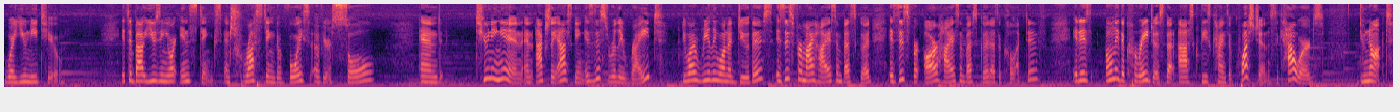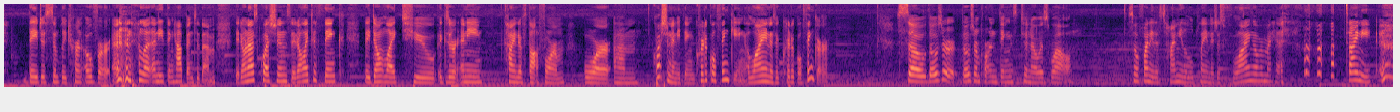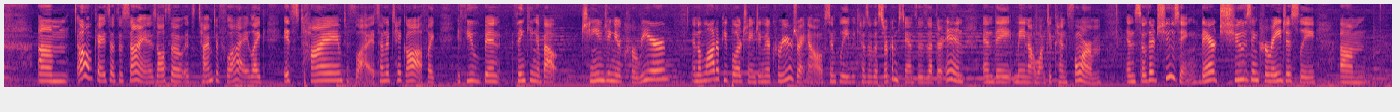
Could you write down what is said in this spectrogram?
where you need to. It's about using your instincts and trusting the voice of your soul and tuning in and actually asking, is this really right? Do I really want to do this? Is this for my highest and best good? Is this for our highest and best good as a collective? It is only the courageous that ask these kinds of questions. The cowards do not they just simply turn over and let anything happen to them. They don't ask questions, they don't like to think, they don't like to exert any kind of thought form or um, question anything. Critical thinking. A lion is a critical thinker. So those are those are important things to know as well. So funny, this tiny little plane is just flying over my head. tiny. Um, oh, okay. So it's a sign. It's also it's time to fly. Like it's time to fly. It's time to take off. Like if you've been thinking about changing your career, and a lot of people are changing their careers right now simply because of the circumstances that they're in, and they may not want to conform. And so they're choosing. They're choosing courageously. Um,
